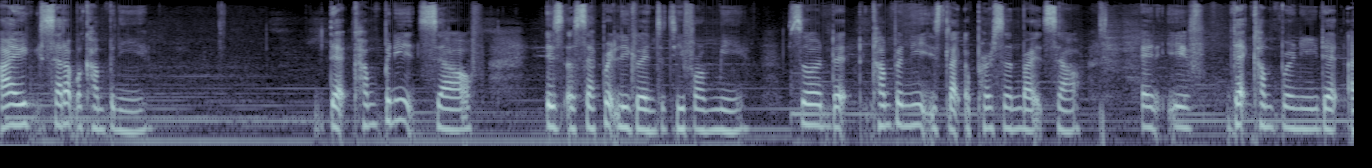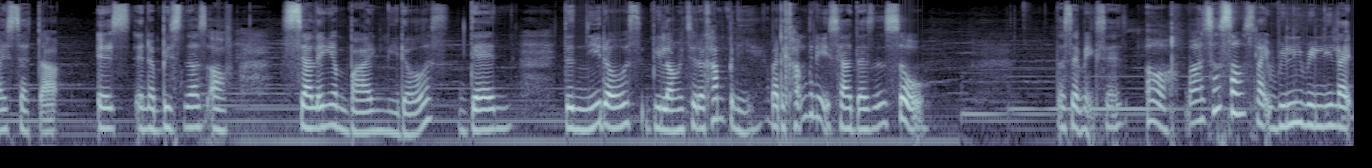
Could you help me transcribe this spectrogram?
I set up a company, that company itself is a separate legal entity from me. So that company is like a person by itself. And if that company that I set up is in a business of selling and buying needles, then the needles belong to the company, but the company itself doesn't sew. Does that make sense? Oh, my answer sounds like really, really like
